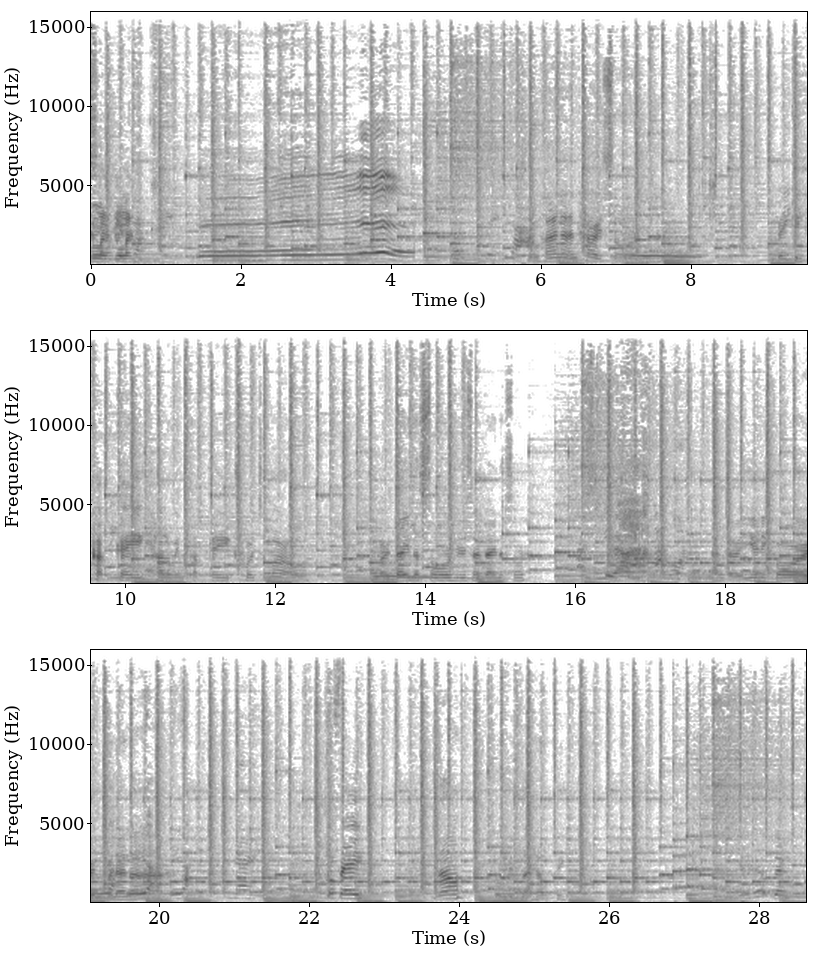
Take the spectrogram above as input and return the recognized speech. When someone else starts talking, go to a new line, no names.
So Hannah and Harrison baking cupcake, Halloween cupcakes for tomorrow. Our dinosaur, here's our dinosaur.
Yeah.
And our unicorn, banana. Coffee. No, Coffee's not healthy. You?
